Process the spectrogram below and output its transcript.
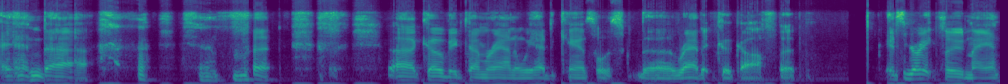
and uh, but uh, COVID come around and we had to cancel this, the rabbit cook off. But it's great food, man.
